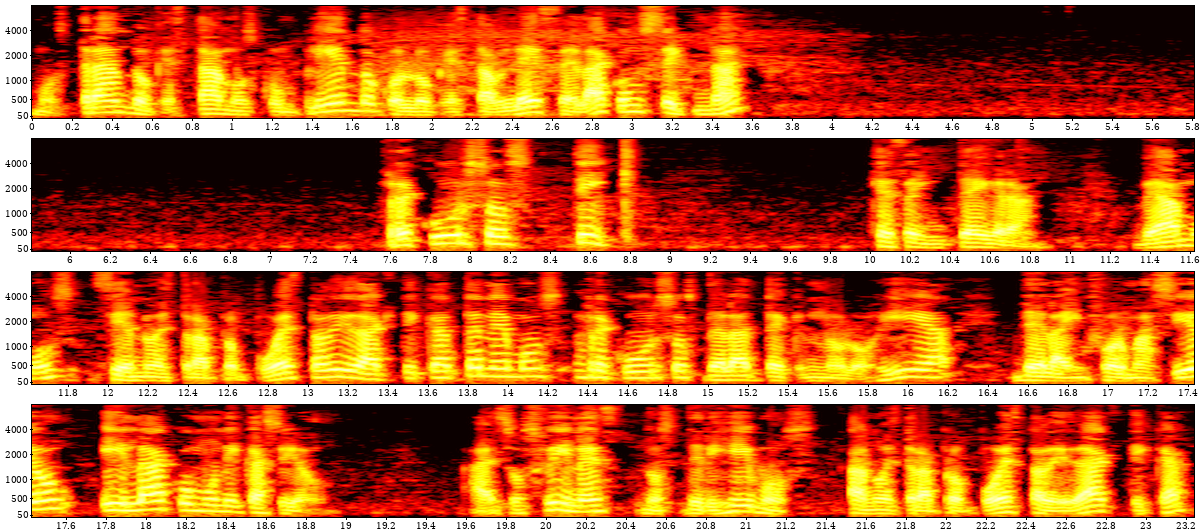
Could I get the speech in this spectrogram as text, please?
mostrando que estamos cumpliendo con lo que establece la consigna. Recursos TIC que se integran. Veamos si en nuestra propuesta didáctica tenemos recursos de la tecnología, de la información y la comunicación. A esos fines nos dirigimos a nuestra propuesta didáctica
